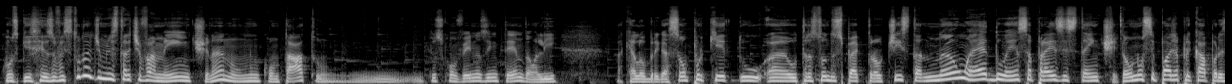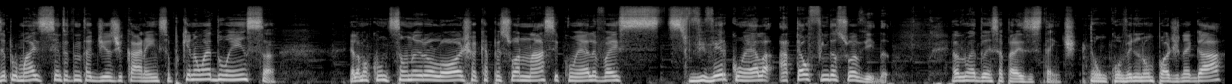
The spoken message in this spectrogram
conseguir resolver isso tudo administrativamente, né? Num, num contato, que os convênios entendam ali aquela obrigação, porque o, uh, o transtorno do espectro autista não é doença pré-existente. Então não se pode aplicar, por exemplo, mais de 180 dias de carência, porque não é doença. Ela é uma condição neurológica que a pessoa nasce com ela e vai viver com ela até o fim da sua vida. Ela não é doença pré-existente. Então o convênio não pode negar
